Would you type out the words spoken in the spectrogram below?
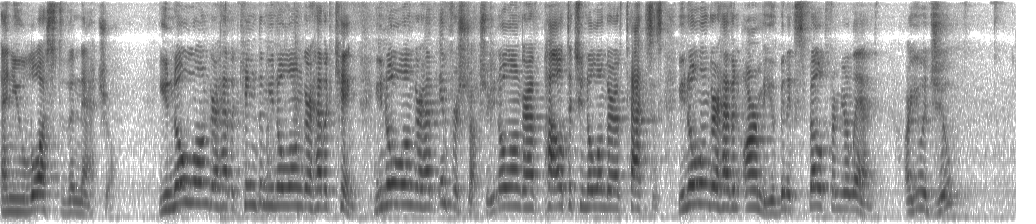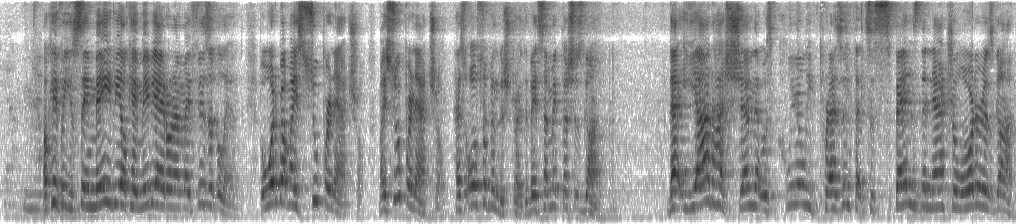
and you lost the natural. You no longer have a kingdom, you no longer have a king. You no longer have infrastructure, you no longer have politics, you no longer have taxes. You no longer have an army, you've been expelled from your land. Are you a Jew? Okay, but you say maybe, okay, maybe I don't have my physical land. But what about my supernatural? My supernatural has also been destroyed. The Beis Hamikdash is gone. That Yad Hashem that was clearly present, that suspends the natural order, is gone.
